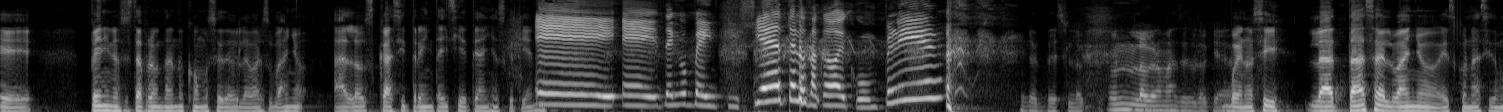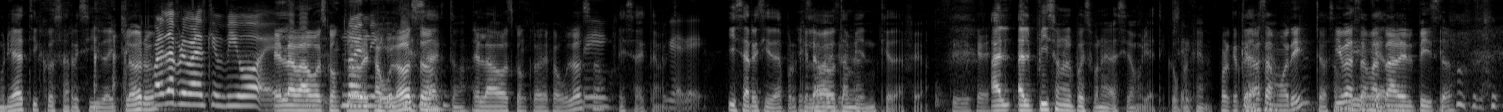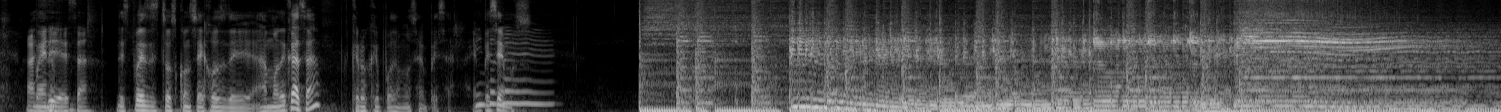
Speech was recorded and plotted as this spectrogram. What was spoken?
Eh, Penny nos está preguntando cómo se debe lavar su baño a los casi 37 años que tiene. ¡Ey! ¡Ey! Tengo 27, los acabo de cumplir. Un logro más desbloqueado. Bueno, sí, la taza del baño es con ácido muriático, sarricida y cloro. Para la primera vez que vivo. eh, El lavabo es con No cloro fabuloso. Exacto. El lavabo es con cloro fabuloso. Sí. Exactamente. Y sarricida, porque Y el sarricida. también queda feo. Sí, dije. Al, al piso no le puedes poner ácido muriático, Sí. porque, Porque te vas a morir Te vas y vas a matar el piso. Así Bueno. es. ah. Después de estos consejos de amo de casa, creo que podemos empezar. Empecemos.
